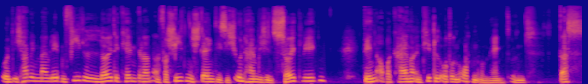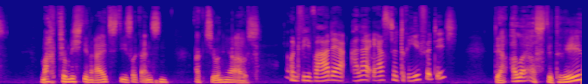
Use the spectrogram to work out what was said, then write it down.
Und ich habe in meinem Leben viele Leute kennengelernt an verschiedenen Stellen, die sich unheimlich ins Zeug legen, denen aber keiner einen Titel oder einen Orden umhängt. Und das macht für mich den Reiz dieser ganzen Aktion hier aus. Und wie war der allererste Dreh für dich? Der allererste Dreh,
